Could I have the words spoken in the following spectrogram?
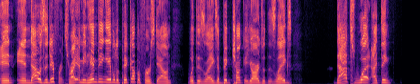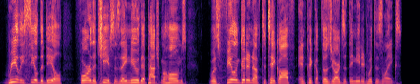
and and that was the difference, right? I mean, him being able to pick up a first down with his legs, a big chunk of yards with his legs that's what I think really sealed the deal for the Chiefs is they knew that Patrick Mahomes was feeling good enough to take off and pick up those yards that they needed with his legs.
